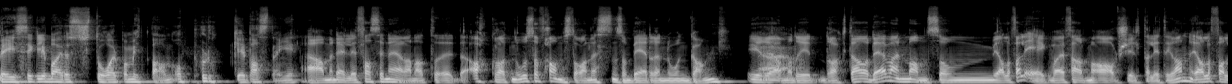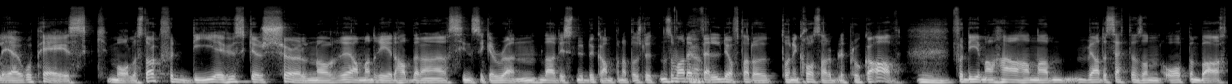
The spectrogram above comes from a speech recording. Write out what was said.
basically bare står på midtbanen og plukker pasninger. Ja, men det er litt fascinerende at eh, akkurat nå så framstår han nesten som bedre enn noen gang i Real Madrid-drakta. Og det var en mann som i alle fall jeg var i ferd med å avskilte litt. grann, I alle fall i europeisk målestokk. Fordi jeg husker selv når Real Madrid hadde den der sinnssyke runen der de snudde kampene på slutten, så var det Ja. veldig ofte da Tony Cross hadde blitt plukka av. Fordi man, her- han hadde, vi hadde sett en sånn åpenbart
